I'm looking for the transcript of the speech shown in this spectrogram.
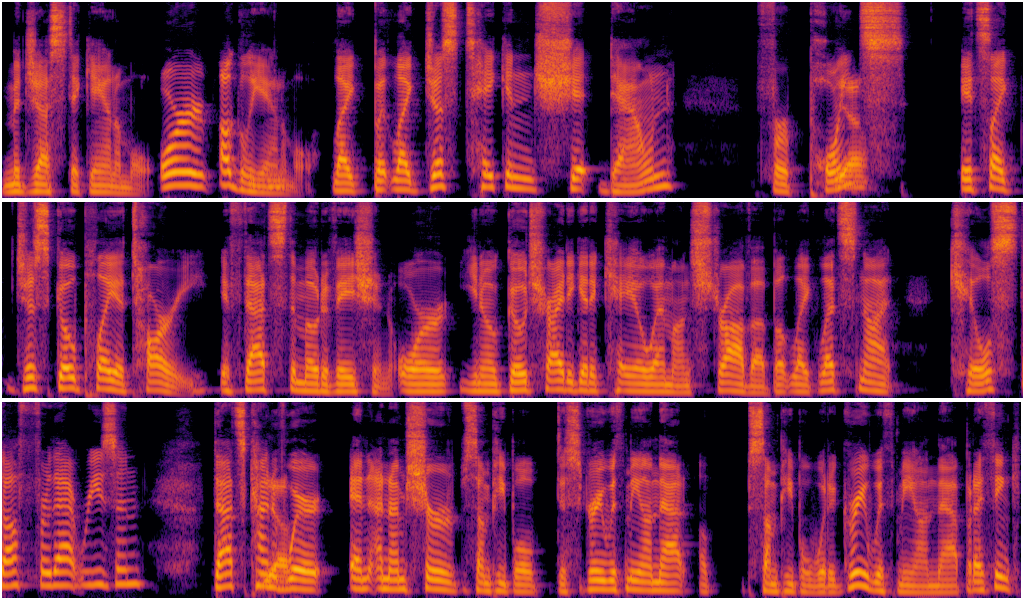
majestic animal or ugly mm-hmm. animal. Like, but like just taking shit down for points. Yeah it's like just go play Atari if that's the motivation, or you know, go try to get a KOM on Strava. But like, let's not kill stuff for that reason. That's kind yeah. of where, and and I'm sure some people disagree with me on that. Uh, some people would agree with me on that, but I think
